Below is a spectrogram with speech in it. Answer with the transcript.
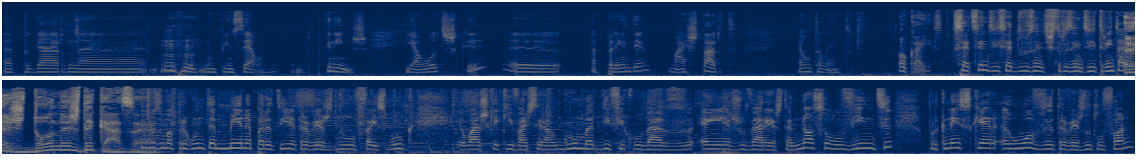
a pegar na, uhum. num pincel, de pequeninos. E há outros que uh, aprendem mais tarde. É um talento. Ok, 707, 200, 330. As donas da casa. Temos uma pergunta mena para ti através do Facebook. Eu acho que aqui vais ter alguma dificuldade em ajudar esta nossa ouvinte, porque nem sequer a ouves através do telefone.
